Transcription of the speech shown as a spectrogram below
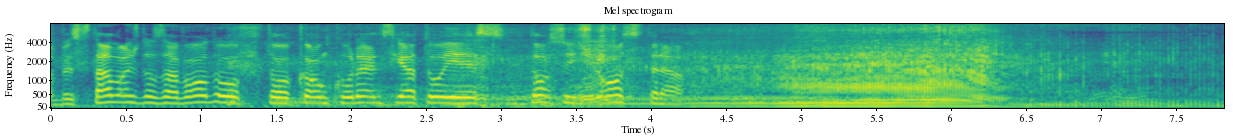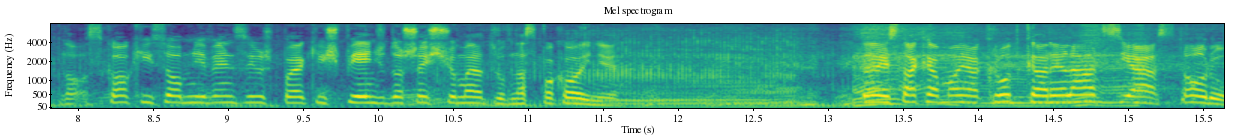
Żeby stanąć do zawodów, to konkurencja tu jest dosyć ostra. No, skoki są mniej więcej już po jakieś 5 do 6 metrów na spokojnie. To jest taka moja krótka relacja z toru.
